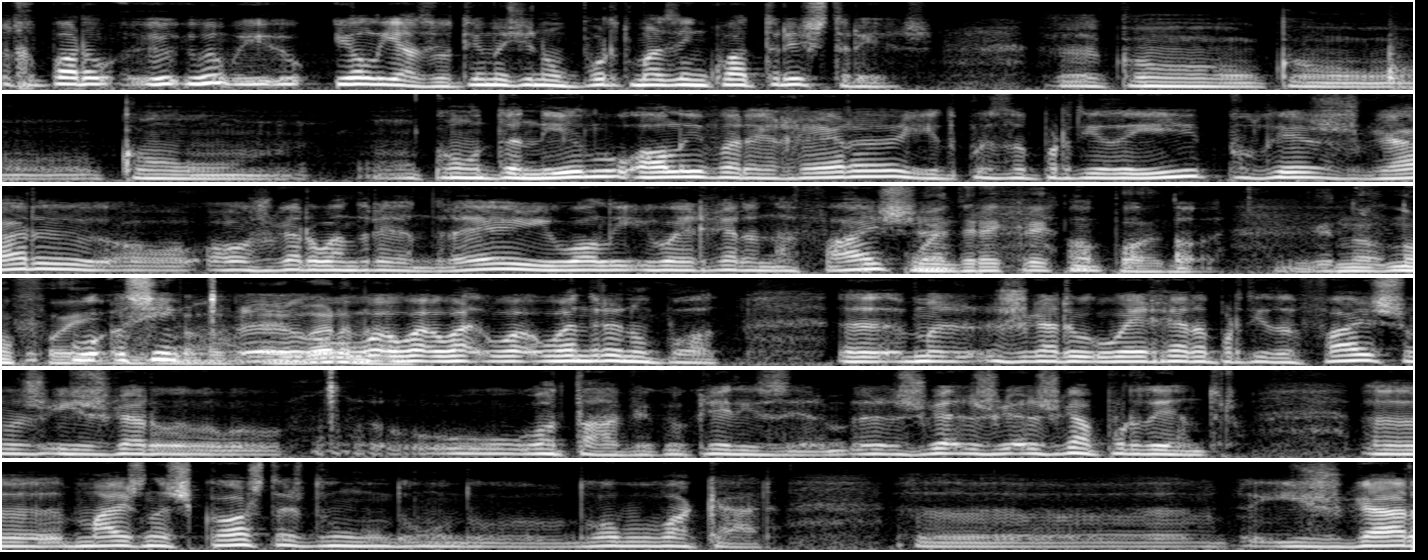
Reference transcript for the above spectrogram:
Repara, eu, eu, aliás, eu te imagino um Porto mais em 4-3-3. Uh, com, com, com com o Danilo, Oliver Herrera e depois a partir daí poder jogar ou, ou jogar o André André e o, Oli, o Herrera na faixa. O André creio que não pode. Não, não foi. O, sim, não, o, o, o, André não pode. Uh, mas jogar o Herrera a partir da faixa e jogar o, Otávio, que eu queria dizer. Jogar, jogar, jogar por dentro, uh, mais nas costas do, do, do, do Abubacar. Uh, e jogar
